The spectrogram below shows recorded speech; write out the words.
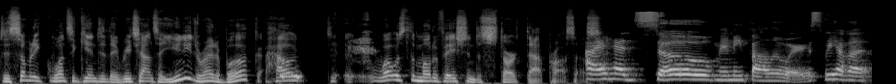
did somebody once again did they reach out and say you need to write a book? How what was the motivation to start that process? I had so many followers. We have a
